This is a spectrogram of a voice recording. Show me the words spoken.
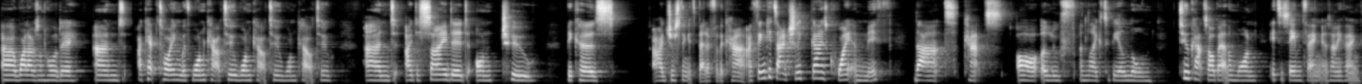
uh, while I was on holiday and I kept toying with one cat or two, one cat or two, one cat or two. And I decided on two because I just think it's better for the cat. I think it's actually, guys, quite a myth that cats are aloof and like to be alone. Two cats are better than one. It's the same thing as anything.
